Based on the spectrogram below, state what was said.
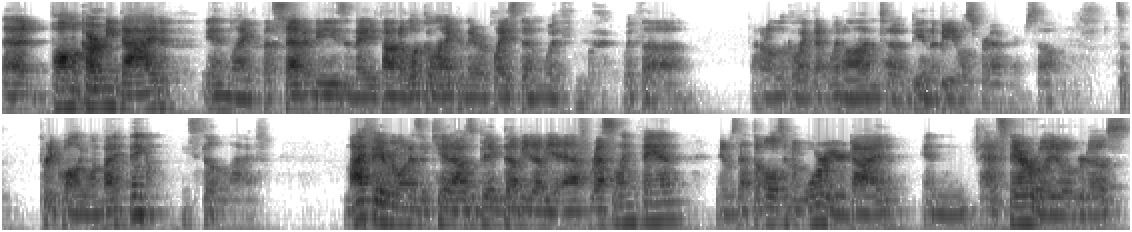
That Paul McCartney died in like the '70s, and they found a lookalike, and they replaced him with with uh, I don't know, lookalike that went on to be in the Beatles forever. So it's a pretty quality one, but I think he's still alive. My favorite one as a kid, I was a big WWF wrestling fan. It was that the Ultimate Warrior died and had a steroid overdose.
